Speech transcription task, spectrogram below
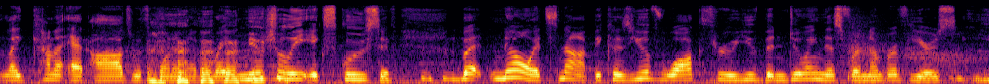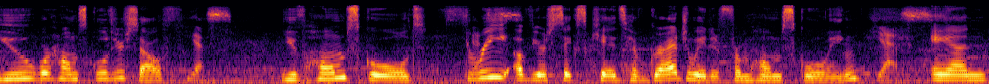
like kind of at odds with one another, right? Mutually exclusive. But no, it's not because you've walked through. You've been doing this for a number of years. Mm-hmm. You were homeschooled yourself. Yes. You've homeschooled. Three Yes. of your six kids have graduated from homeschooling. Yes. And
